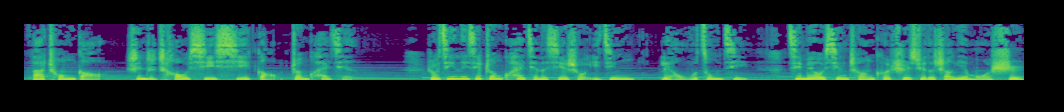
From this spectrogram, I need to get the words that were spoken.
发重稿甚至抄袭洗稿赚快钱。如今，那些赚快钱的写手已经了无踪迹，既没有形成可持续的商业模式，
